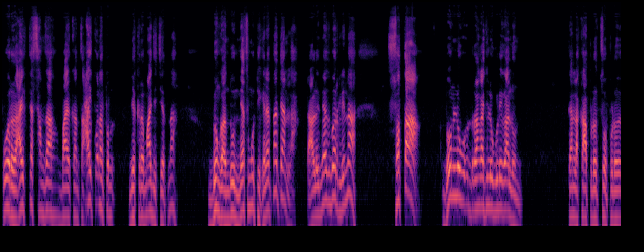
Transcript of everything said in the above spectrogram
पोरं ऐकतात समजा बायकांचं ऐकून पण लेकरं माझीच आहेत ना. डोंगा दोन मॅच मोठी केल्यात ना त्यांना. टाळी मॅच भरली ना. स्वतः दोन लुग रंगाची लुगडी घालून त्यांना कापडं चोपडं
